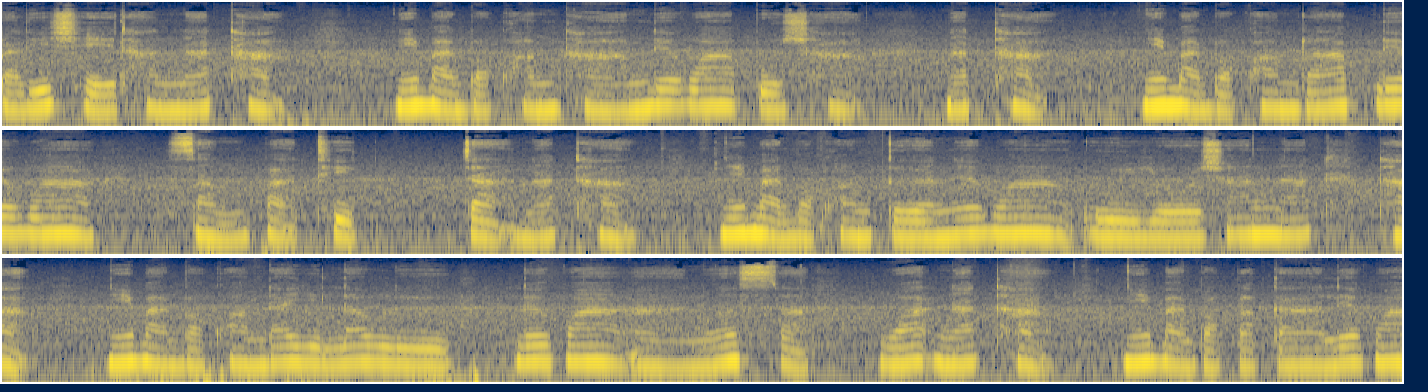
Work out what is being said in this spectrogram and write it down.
ปาริเฉทานัตถะนิบาตบอกความถามเรียกว่าปุชานัตถะนิบาตบอกความรับเรียกว่า สัมปทิตจานัตถะนิบาตบอกความเตือนเรียกว่า อุโยชันนัตถะนิบาตบอกความได้ยินเล่าลือ เรียกว่าอานุสวนัตถะนิบาตบอกประการเรียกว่า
